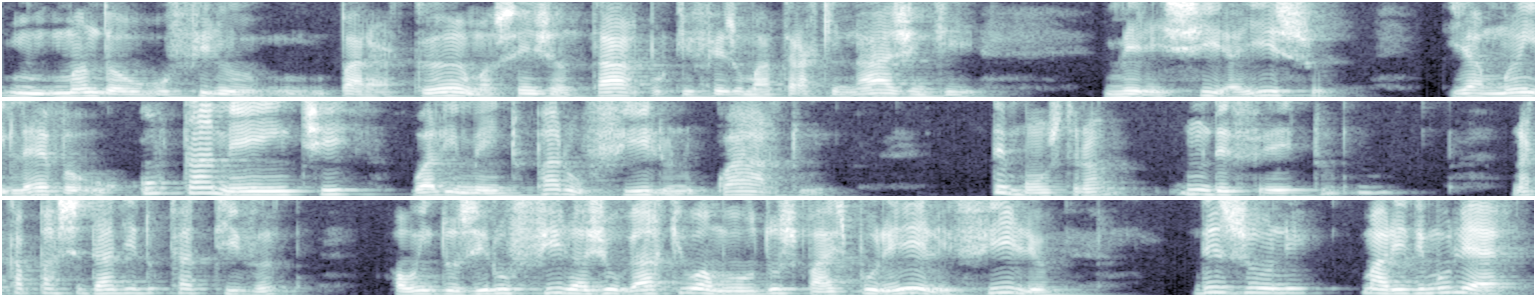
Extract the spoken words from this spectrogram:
manda o filho para a cama sem jantar porque fez uma traquinagem que merecia isso, e a mãe leva ocultamente o alimento para o filho no quarto, demonstra um defeito na capacidade educativa ao induzir o filho a julgar que o amor dos pais por ele, filho, desune marido e mulher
